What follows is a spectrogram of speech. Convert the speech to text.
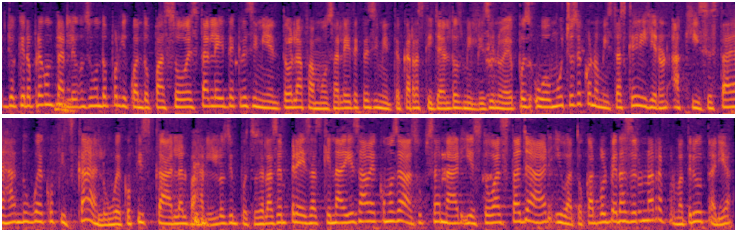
yo quiero preguntarle un segundo, porque cuando pasó esta ley de crecimiento, la famosa ley de crecimiento de Carrasquilla del 2019, pues hubo muchos economistas que dijeron aquí se está dejando un hueco fiscal, un hueco fiscal al bajarle los impuestos a las empresas, que nadie sabe cómo se va a subsanar y esto va a estallar y va a tocar volver a hacer una reforma tributaria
